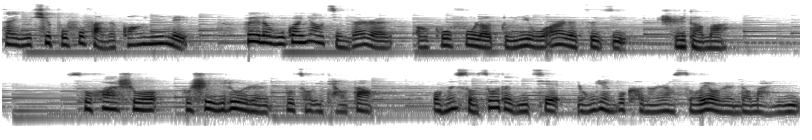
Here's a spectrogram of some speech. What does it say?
在一去不复返的光阴里，为了无关要紧的人。而辜负了独一无二的自己，值得吗？俗话说，不是一路人不走一条道。我们所做的一切，永远不可能让所有人都满意。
